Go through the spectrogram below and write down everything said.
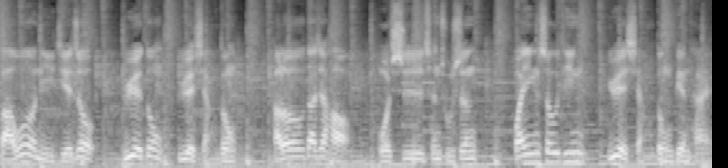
把握你节奏，越动越想动。Hello，大家好，我是陈楚生，欢迎收听越想动电台。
